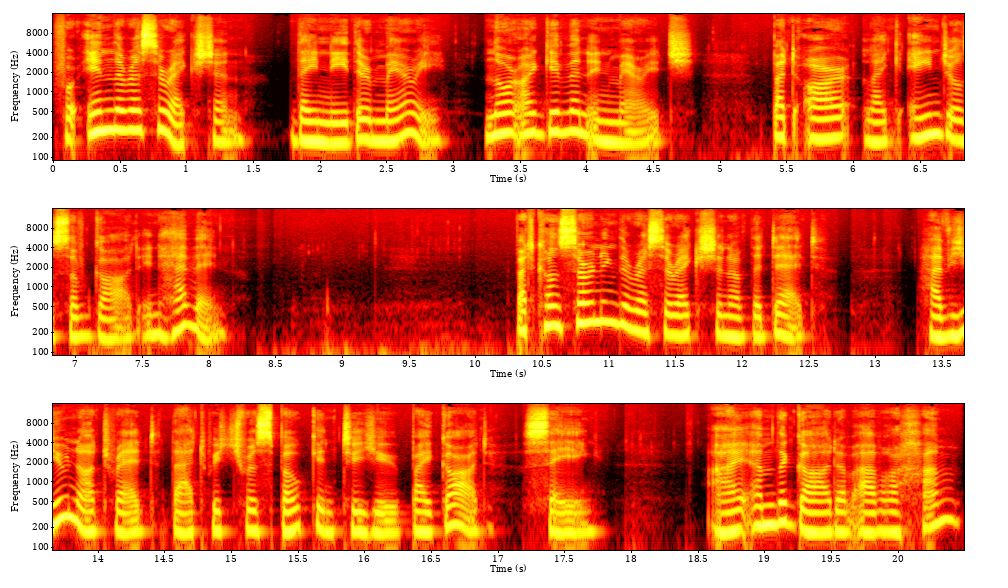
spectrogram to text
For in the resurrection they neither marry nor are given in marriage but are like angels of God in heaven. But concerning the resurrection of the dead, have you not read that which was spoken to you by God, saying, I am the God of Abraham,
